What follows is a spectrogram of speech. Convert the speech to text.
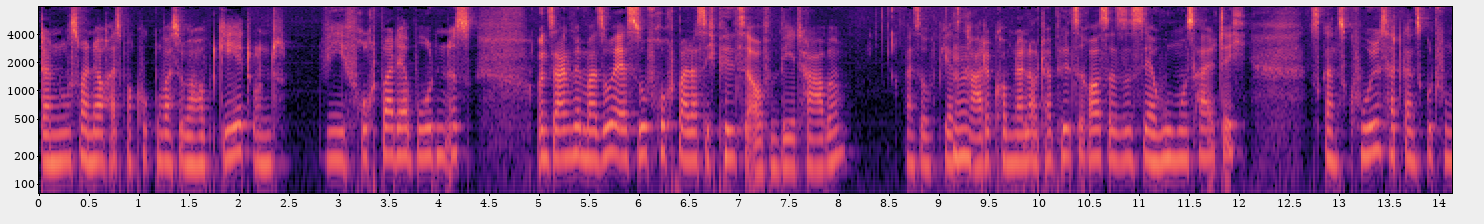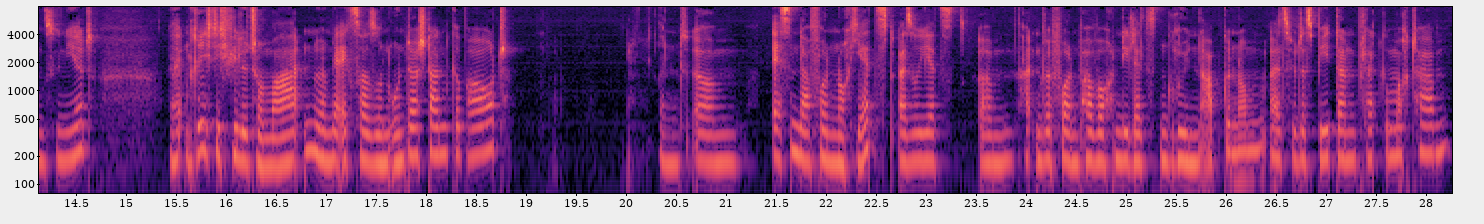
dann muss man ja auch erstmal gucken, was überhaupt geht und wie fruchtbar der Boden ist. Und sagen wir mal so, er ist so fruchtbar, dass ich Pilze auf dem Beet habe. Also jetzt mhm. gerade kommen da lauter Pilze raus, also es ist sehr humushaltig. Das ist ganz cool, es hat ganz gut funktioniert. Wir hatten richtig viele Tomaten, wir haben da extra so einen Unterstand gebaut und ähm, essen davon noch jetzt. Also jetzt ähm, hatten wir vor ein paar Wochen die letzten Grünen abgenommen, als wir das Beet dann platt gemacht haben.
